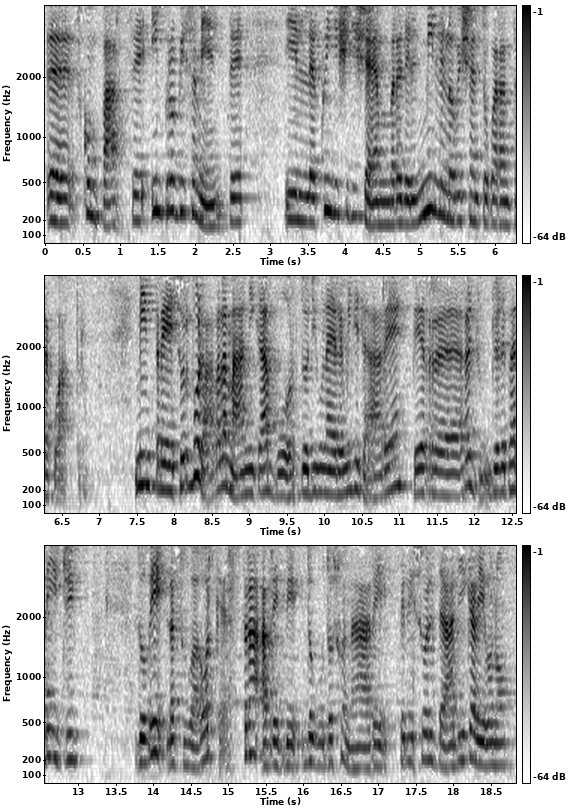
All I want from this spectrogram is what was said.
eh, scomparse improvvisamente il 15 dicembre del 1944, mentre sorvolava la Manica a bordo di un aereo militare per eh, raggiungere Parigi, dove la sua orchestra avrebbe dovuto suonare per i soldati che avevano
